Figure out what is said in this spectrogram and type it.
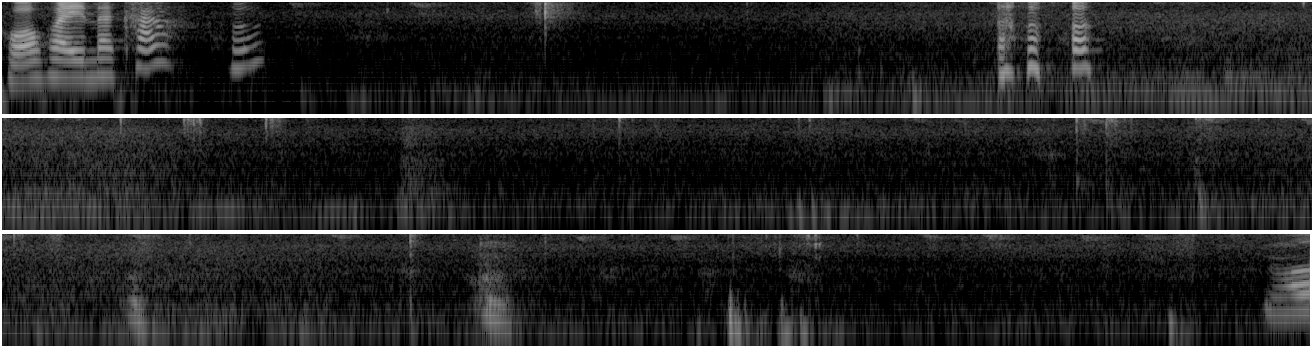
ขออภัยนะคะ โอ้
